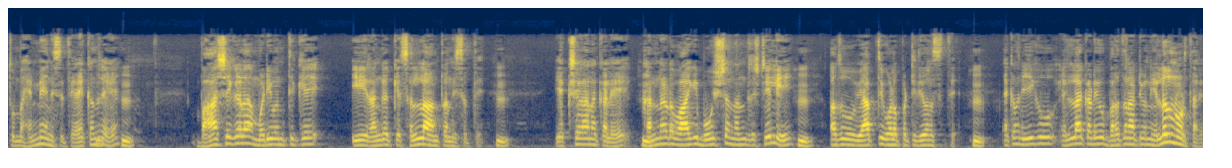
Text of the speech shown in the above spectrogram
ತುಂಬಾ ಹೆಮ್ಮೆ ಅನಿಸುತ್ತೆ. ಯಾಕಂದ್ರೆ ಭಾಷೆಗಳ ಮಡಿವಂತಿಕೆ ಈ ರಂಗಕ್ಕೆ ಸಲ್ಲ ಅಂತ ಅನಿಸುತ್ತೆ. ಯಕ್ಷಗಾನ ಕಲೆ ಕನ್ನಡವಾಗಿ ಬಹುಶಃ ನನ್ನ ದೃಷ್ಟಿಯಲ್ಲಿ ಅದು ವ್ಯಾಪ್ತಿಗೆ ಒಳಪಟ್ಟಿದೆಯೋ ಅನಿಸುತ್ತೆ ಯಾಕಂದ್ರೆ ಈಗ ಎಲ್ಲಾ ಕಡೆಯೂ ಭರತನಾಟ್ಯವನ್ನು ಎಲ್ಲರೂ ನೋಡ್ತಾರೆ.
